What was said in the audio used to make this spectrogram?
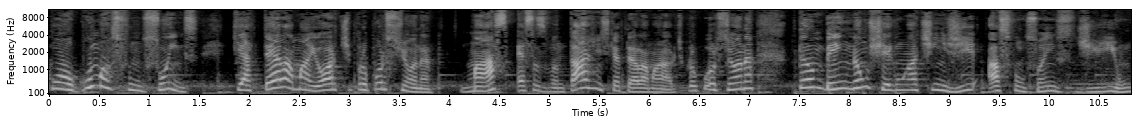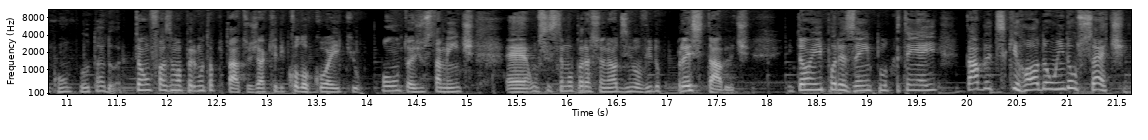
com algumas funções que a tela maior te proporciona. Mas essas vantagens que a tela maior te proporciona também não chegam a atingir as funções de um computador. Então, vou fazer uma pergunta pro Tato, já que ele colocou aí que o ponto é justamente é, um sistema operacional desenvolvido para esse tablet. Então, aí, por exemplo, tem aí tablets que rodam Windows 7,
